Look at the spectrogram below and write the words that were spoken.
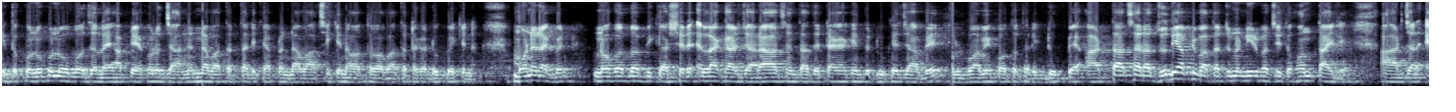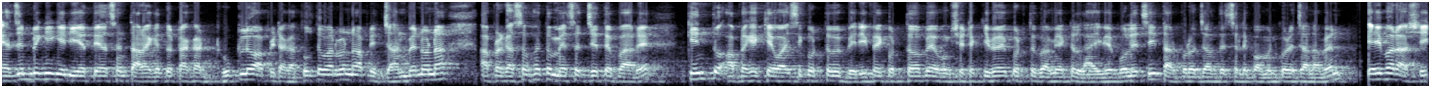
কিন্তু কোনো কোনো উপজেলায় আপনি এখনও জানেন না ভাতার তালিকায় আপনার নাম আছে কিনা, অথবা ভাতার টাকা ঢুকবে কিনা। মনে রাখবেন, নগদ বা বিকাশের এলাকার যারা আছেন, তাদের টাকা কিন্তু ঢুকে যাবে। বলব আমি কত তারিখ ঢুকবে। আর তাছাড়া যদি আপনি ভাতার জন্য নির্বাচিত হন, তাইলে। আর যারা এজেন্ট ব্যাংকিং এরিয়াতে আছেন, তারা কিন্তু টাকা ঢুকলেও আপনি টাকা তুলতে পারবেন না, আপনি জানবেনও না। আপনার কাছে হয়তো মেসেজ যেতে পারে, কিন্তু আপনাকে কেওয়াইসি করতে হবে ভেরিফাই করতে হবে, এবং সেটা কীভাবে করতে হবে আমি একটা লাইভে বলেছি। তারপরেও জানতে চাইলে কমেন্ট করে জানাবেন। এইবার আসি,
